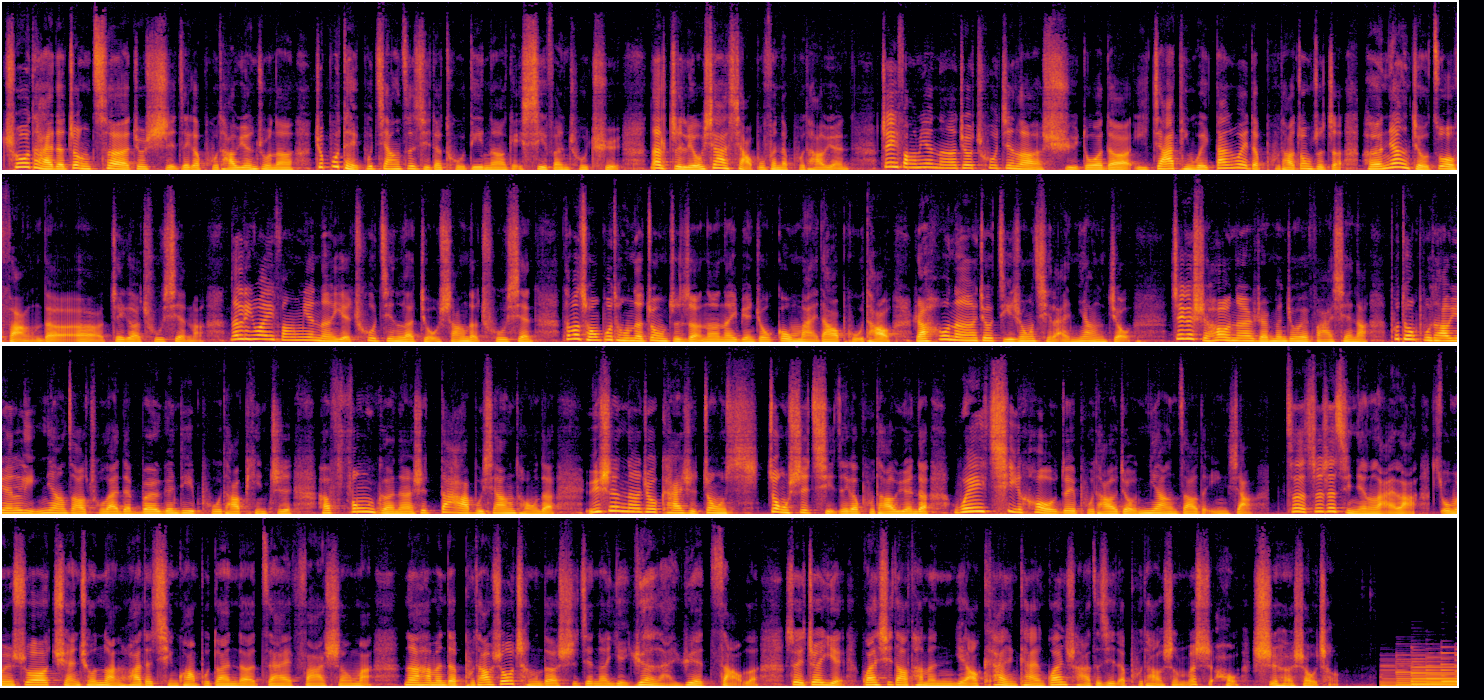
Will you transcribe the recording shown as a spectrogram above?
出台的政策就使这个葡萄园主呢，就不得不将自己的土地呢给细分出去，那只留下小部分的葡萄园。这一方面呢，就促进了许多的以家庭为单位的葡萄种植者和酿酒作坊的呃这个出现嘛。那另外一方面呢，也促进了酒商的出现。他们从不同的种植者呢那边就购买到葡萄，然后呢就集中起来酿酒。这个时候呢，人们就会发现呢，不同葡萄园里酿造出来的勃艮第葡萄品质和风格呢是大不相同的。于是呢，就开始重视重视起这个葡萄园的微气候对葡萄酒酿造的影响。这这这几年来啦，我们说全球暖化的情况不断的在发生嘛，那他们的葡萄收成的时间呢也越来越早了，所以这也关系到他们也要看一看、观察自己的葡萄什么时候适合收成。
